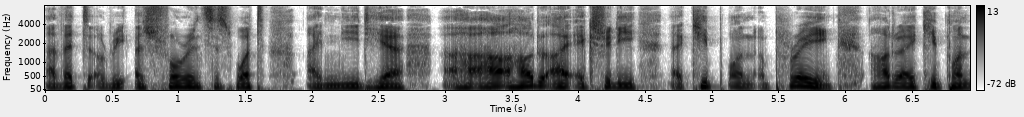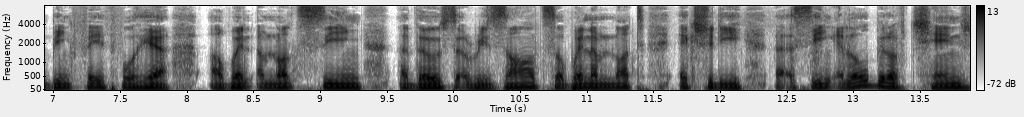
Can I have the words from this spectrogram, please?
That reassurance is what I need here. How, how do I actually keep on praying? How do I keep on being faithful here uh, when I'm not seeing uh, those results, or when I'm not actually uh, seeing a little bit of change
